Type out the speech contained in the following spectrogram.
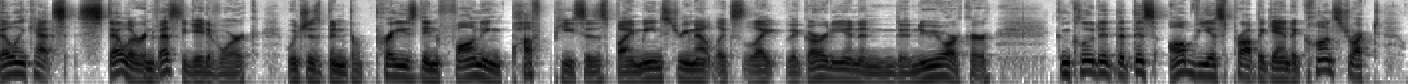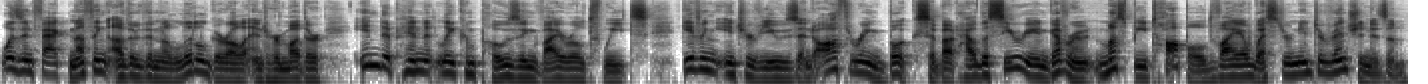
Bellingcat's stellar investigative work, which has been praised in fawning puff pieces by mainstream outlets like The Guardian and The New Yorker, concluded that this obvious propaganda construct was in fact nothing other than a little girl and her mother independently composing viral tweets, giving interviews, and authoring books about how the Syrian government must be toppled via Western interventionism.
